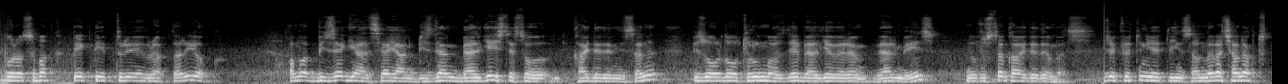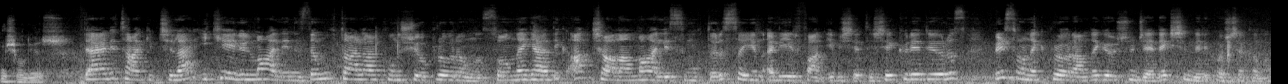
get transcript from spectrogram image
burası bak bekleyip duruyor evrakları yok. Ama bize gelse yani bizden belge istese o kaydeden insanı biz orada oturulmaz diye belge verem, vermeyiz. Nüfusta kaydedemez. Önce kötü niyetli insanlara çanak tutmuş oluyoruz. Değerli takipçiler, 2 Eylül mahallenizde Muhtarlar Konuşuyor programının sonuna geldik. Akçaalan Mahallesi Muhtarı Sayın Ali İrfan İbiş'e teşekkür ediyoruz. Bir sonraki programda görüşünceye dek şimdilik hoşçakalın.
